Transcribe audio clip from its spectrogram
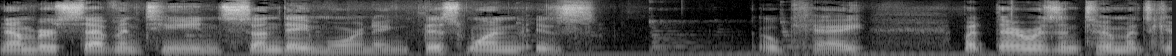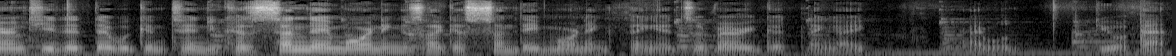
Number 17, Sunday Morning. This one is okay, but there wasn't too much guarantee that they would continue because Sunday Morning is like a Sunday morning thing. It's a very good thing. I I will deal with that.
